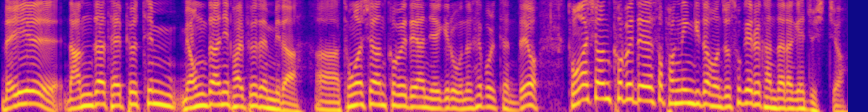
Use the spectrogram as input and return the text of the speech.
내일 남자 대표팀 명단이 발표됩니다. 아, 동아시안컵에 대한 얘기를 오늘 해볼 텐데요. 동아시안컵에 대해서 박린 기자 먼저 소개를 간단하게 해주시죠.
